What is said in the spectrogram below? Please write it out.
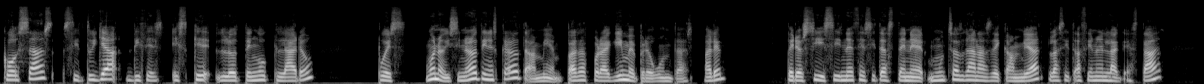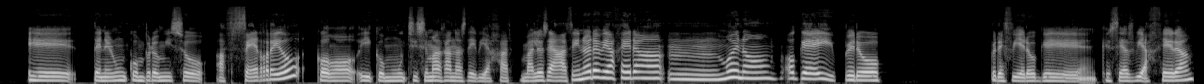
cosas, si tú ya dices, es que lo tengo claro, pues bueno, y si no lo tienes claro también, pasas por aquí y me preguntas, ¿vale? Pero sí, sí necesitas tener muchas ganas de cambiar la situación en la que estás, eh, tener un compromiso aférreo y con muchísimas ganas de viajar, ¿vale? O sea, si no eres viajera, mm, bueno, ok, pero prefiero que, seas viajera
